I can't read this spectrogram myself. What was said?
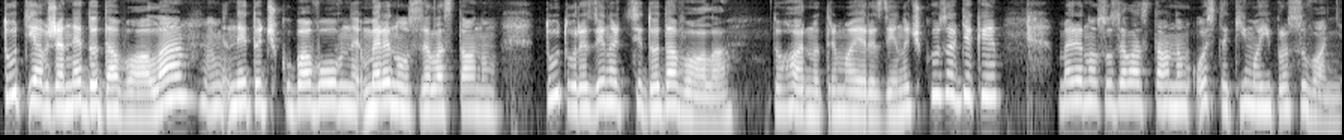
Тут я вже не додавала ниточку бавовни, меринос з еластаном. Тут у резиночці додавала. То гарно тримає резиночку завдяки мериносу з еластаном. Ось такі мої просування.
